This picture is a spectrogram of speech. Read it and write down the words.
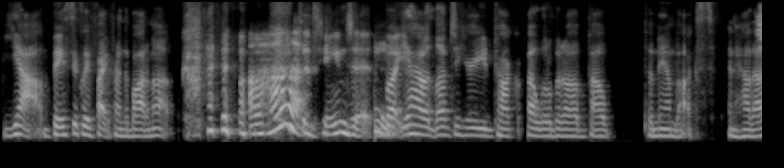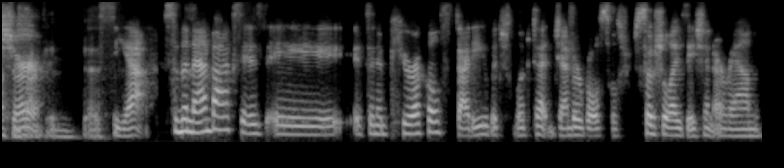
yeah basically fight from the bottom up uh-huh. to change it right. but yeah i would love to hear you talk a little bit about the man box and how that's Sure. impacted this. Yeah. So the man box is a it's an empirical study which looked at gender role so- socialization around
